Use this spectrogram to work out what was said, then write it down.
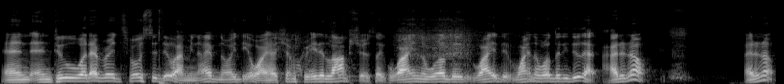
and, and do whatever it's supposed to do. I mean, I have no idea why Hashem created lobsters. Like, why in the world did, why, did, why in the world did he do that? I don't know. I don't know.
